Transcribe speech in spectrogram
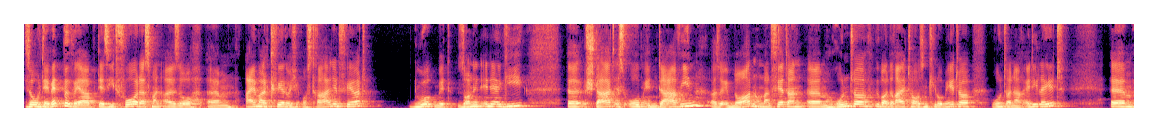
So, und der Wettbewerb, der sieht vor, dass man also ähm, einmal quer durch Australien fährt, nur mit Sonnenenergie. Äh, Start ist oben in Darwin, also im Norden, und man fährt dann ähm, runter, über 3000 Kilometer, runter nach Adelaide. Ähm,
